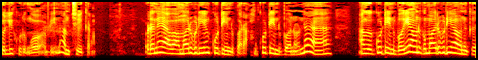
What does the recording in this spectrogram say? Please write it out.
சொல்லி கொடுங்க அப்படின்னு அனுப்பிச்சி வைக்கிறான். உடனே அவன் மறுபடியும் கூட்டிகிட்டு போகிறான் கூட்டிகிட்டு போனோடனே அங்கே கூட்டிகிட்டு போய் அவனுக்கு மறுபடியும் அவனுக்கு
